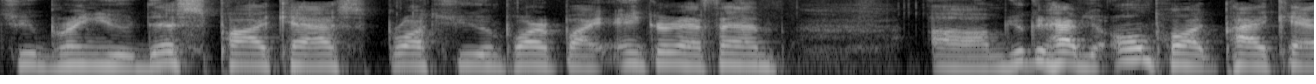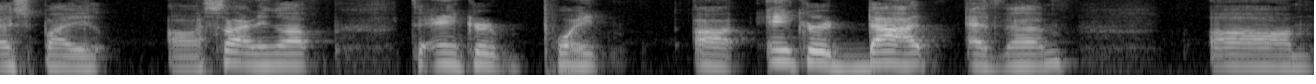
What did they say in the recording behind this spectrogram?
to bring you this podcast brought to you in part by Anchor FM um, you can have your own pod- podcast by uh, signing up to Anchor Point uh, Anchor.fm um,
